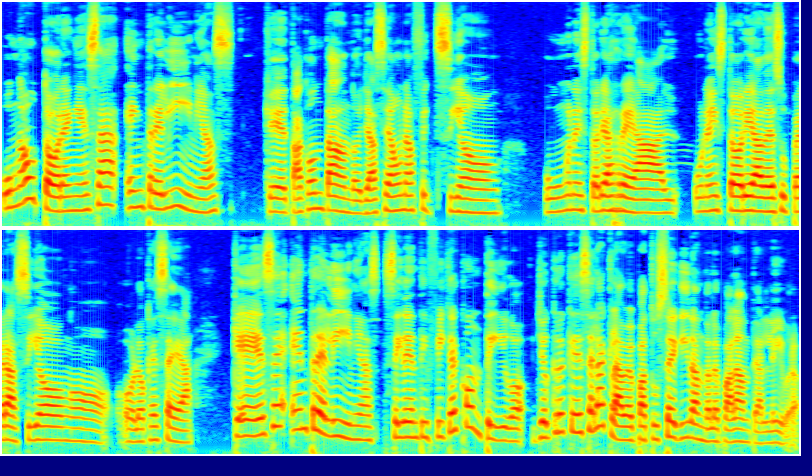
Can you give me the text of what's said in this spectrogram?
un, autor en esa entre líneas que está contando, ya sea una ficción, una historia real, una historia de superación o, o lo que sea, que ese entre líneas se identifique contigo, yo creo que esa es la clave para tú seguir dándole para adelante al libro.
